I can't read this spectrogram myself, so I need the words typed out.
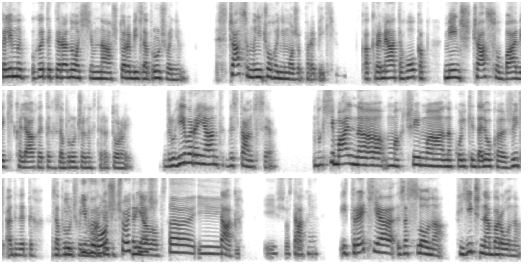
калі мы гэта пераносім на што рабіць забруджваннем з часам мы нічога не можам парабіць акрамя таго каб менш часу бавіць каля гэтых забруджаных тэрыторый. Другі варыянт дыстанцыя. Максімальна магчыма наколькі далёка жыць ад гэтых забруджвання вырошчваць і так. і все так. І трэця заслона фізічная абарона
